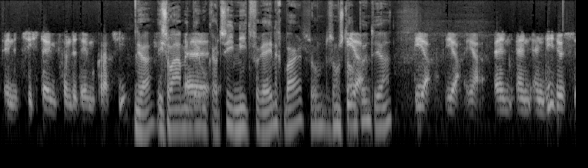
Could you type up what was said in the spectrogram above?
in het systeem van de democratie. Ja, islam en democratie niet verenigbaar, zo'n zo standpunt, ja? Ja, ja, ja. En, en, en die dus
